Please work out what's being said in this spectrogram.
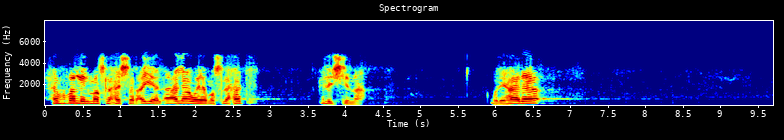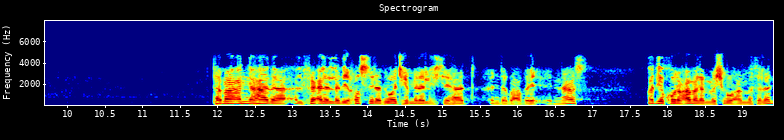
حفظا للمصلحة الشرعية الأعلى وهي مصلحة الاجتماع. ولهذا كما أن هذا الفعل الذي حصل بوجه من الاجتهاد عند بعض الناس قد يكون عملا مشروعا مثلا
